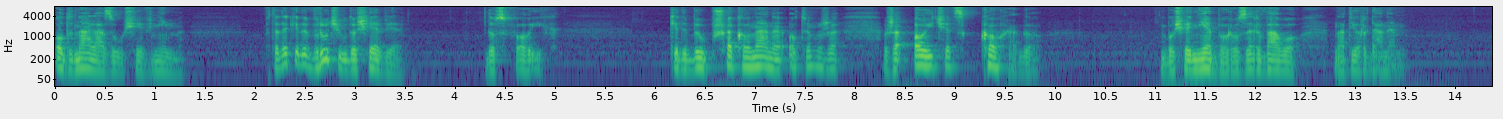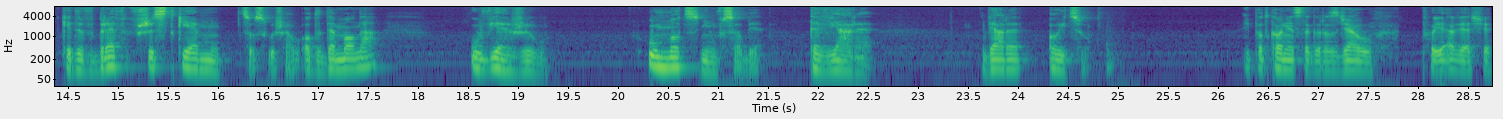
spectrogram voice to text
Odnalazł się w nim. Wtedy, kiedy wrócił do siebie, do swoich, kiedy był przekonany o tym, że, że ojciec kocha go, bo się niebo rozerwało nad Jordanem. Kiedy wbrew wszystkiemu, co słyszał od demona, uwierzył, umocnił w sobie tę wiarę, wiarę Ojcu. I pod koniec tego rozdziału pojawia się,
